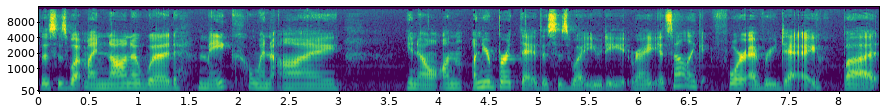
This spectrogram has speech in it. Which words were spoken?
So, this is what my Nana would make when I you know, on on your birthday, this is what you'd eat, right? It's not like for every day, but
